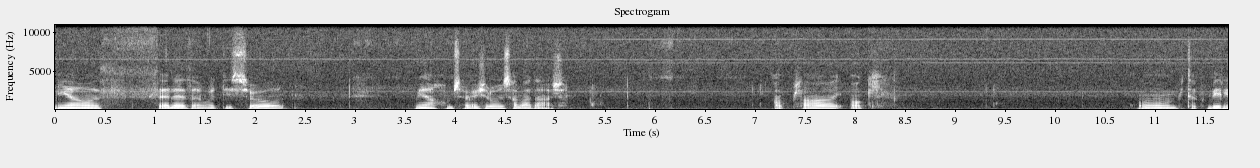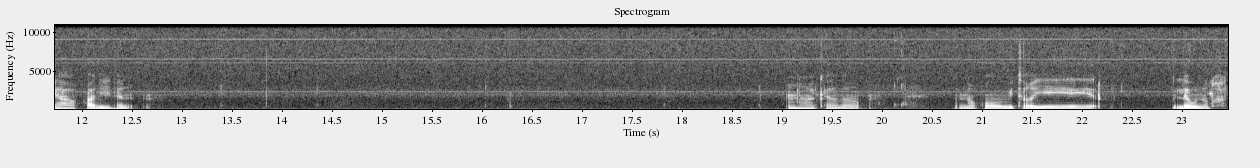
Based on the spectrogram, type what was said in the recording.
مية وثلاثة وتسعون. مية وخمسة وعشرون سبعة عشر apply. Ok قوم بتكبيرها قليلا. هكذا. نقوم بتغيير لون الخط.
